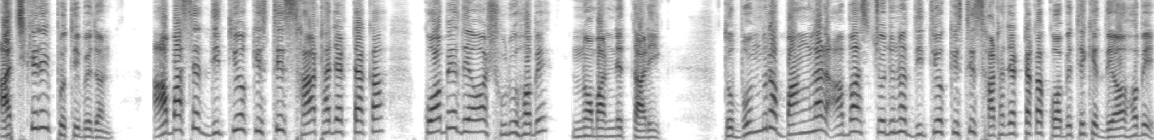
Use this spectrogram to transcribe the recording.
আজকের এই প্রতিবেদন, আবাসের দ্বিতীয় কিস্তি ষাট হাজার টাকা কবে দেওয়া শুরু হবে? নবান্নের তারিখ। তো বন্ধুরা, বাংলার আবাস যোজনার দ্বিতীয় কিস্তি ষাট হাজার টাকা কবে থেকে দেওয়া হবে?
